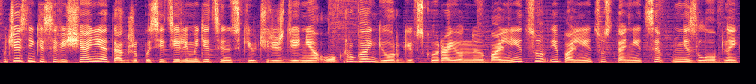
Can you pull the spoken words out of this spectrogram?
Участники совещания также посетили медицинские учреждения округа, Георгиевскую районную больницу и больницу станицы Незлобной.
